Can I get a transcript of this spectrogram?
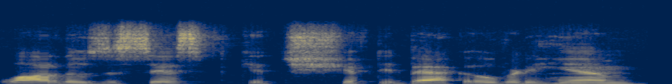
a lot of those assists get shifted back over to him.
